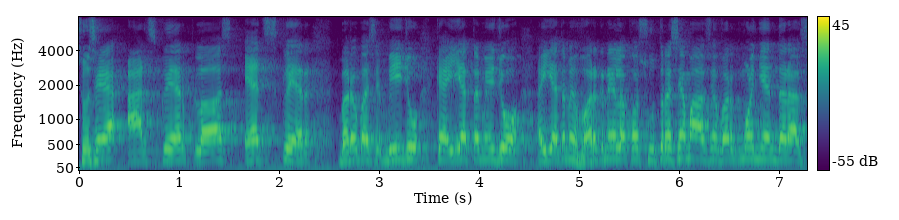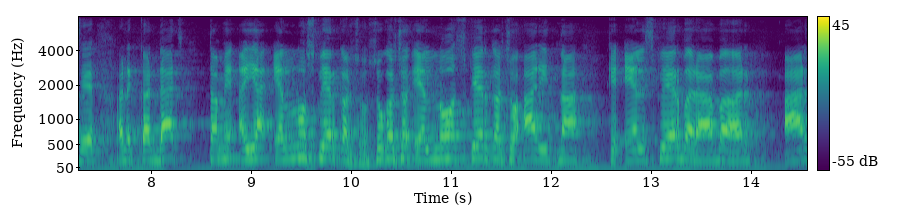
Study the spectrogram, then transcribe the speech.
શું છે? R square plus H square બરાબર છે. બીજું કે અહીંયા તમે જો અહીંયા તમે વર્ગને લખો, સૂત્ર શેમાં આવશે? વર્ગમૂળની અંદર આવશે. અને કદાચ તમે અહીંયા એલનો સ્ક્વેર કરશો. શું કરશો? એલનો સ્ક્વેર કરશો. આ રીતના કે એલ સ્ક્વેર બરાબર R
